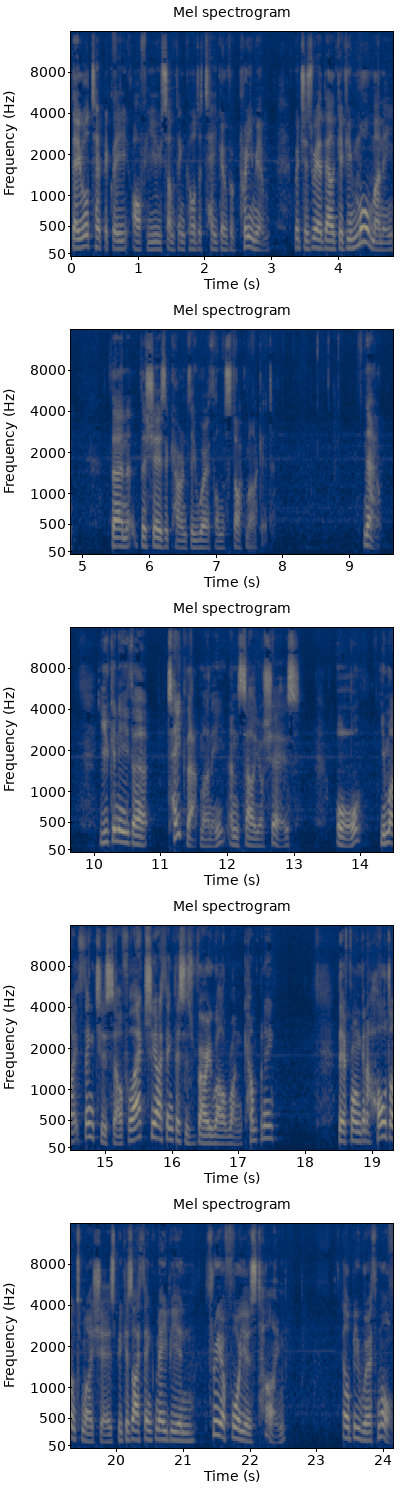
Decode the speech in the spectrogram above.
They will typically offer you something called a takeover premium, which is where they'll give you more money than the shares are currently worth on the stock market. Now, you can either take that money and sell your shares, or you might think to yourself, well, actually, I think this is a very well run company. Therefore, I'm going to hold on to my shares because I think maybe in three or four years' time, it'll be worth more.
